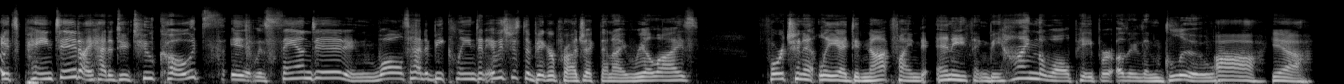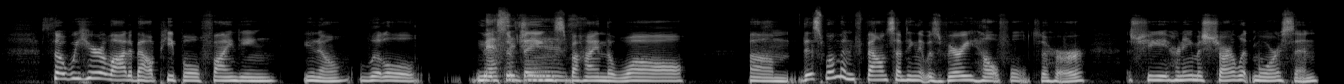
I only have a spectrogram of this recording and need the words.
it's painted. I had to do two coats. It was sanded and walls had to be cleaned. And it was just a bigger project than I realized. Fortunately, I did not find anything behind the wallpaper other than glue. Ah, yeah. So we hear a lot about people finding, you know, little of things behind the wall. Um, this woman found something that was very helpful to her. She, her name is Charlotte Morrison,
